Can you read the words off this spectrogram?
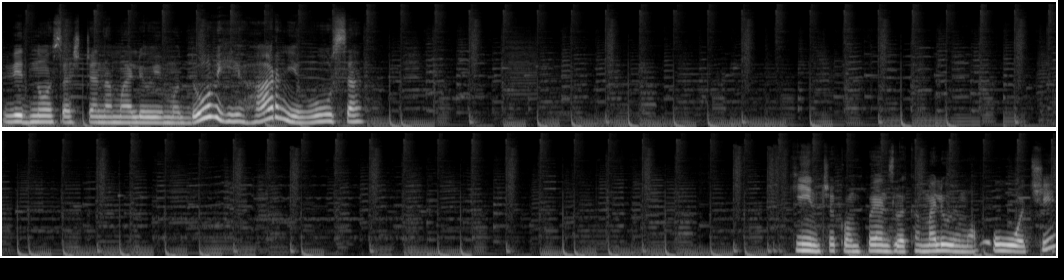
Від носа ще намалюємо довгі гарні вуса. Кінчиком пензлика малюємо очі,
